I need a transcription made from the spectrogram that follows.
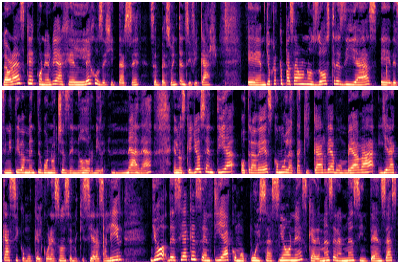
La verdad es que con el viaje, lejos de agitarse, se empezó a intensificar. Eh, yo creo que pasaron unos dos, tres días, eh, definitivamente hubo noches de no dormir nada, en los que yo sentía otra vez como la taquicardia bombeaba y era casi como que el corazón se me quisiera salir. Yo decía que sentía como pulsaciones que además eran más intensas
